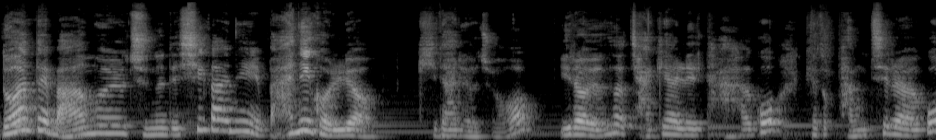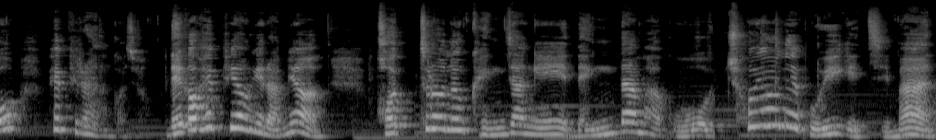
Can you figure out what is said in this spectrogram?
너한테 마음을 주는데 시간이 많이 걸려. 기다려줘. 이러면서 자기 할 일 다 하고 계속 방치를 하고 회피를 하는 거죠. 내가 회피형이라면 겉으로는 굉장히 냉담하고 초연해 보이겠지만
